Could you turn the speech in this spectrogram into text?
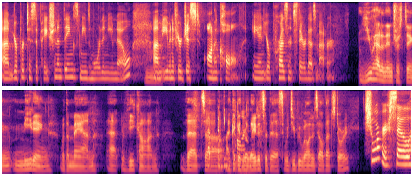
Um, your participation in things means more than you know, um, even if you're just on a call and your presence there does matter. You had an interesting meeting with a man at VeeCon that uh, I think is related to this. Would you be willing to tell that story? Sure. So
